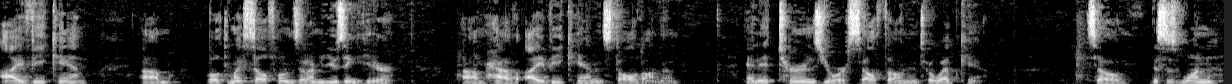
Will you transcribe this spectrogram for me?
iVCam. Um, both of my cell phones that I'm using here um, have iVCam installed on them, and it turns your cell phone into a webcam. So this is one,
